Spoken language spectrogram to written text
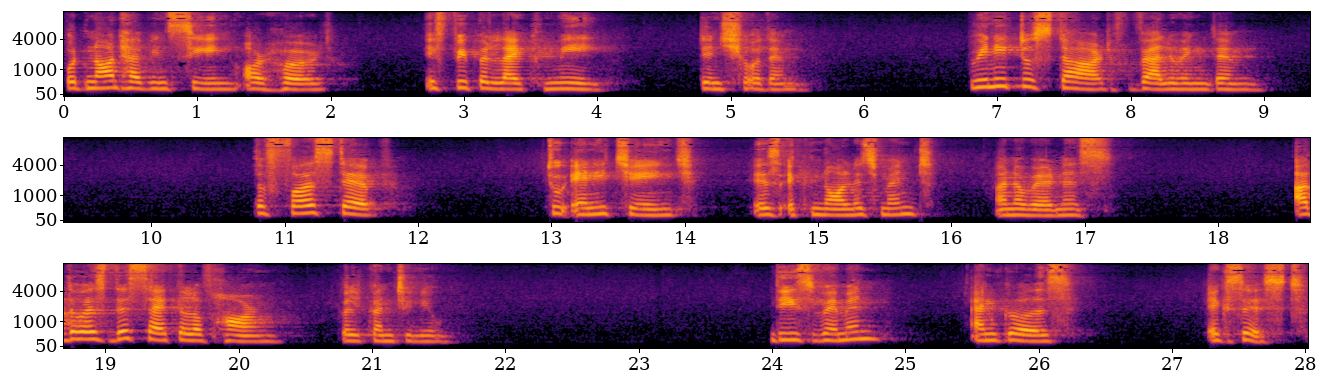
would not have been seen or heard if people like me didn't show them. We need to start valuing them. The first step to any change is acknowledgement and awareness. Otherwise, this cycle of harm will continue. These women and girls exist.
